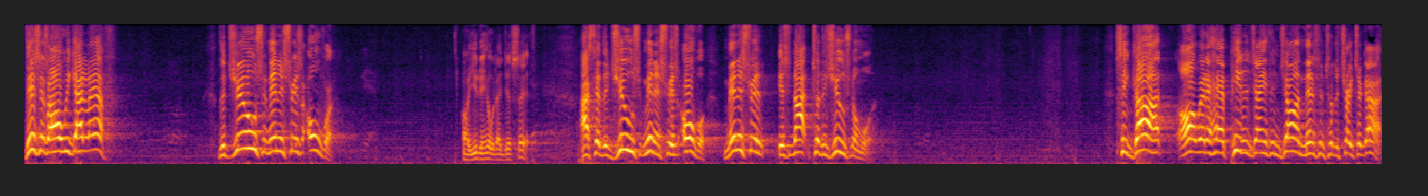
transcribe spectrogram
This is all we got left. The Jews' ministry is over. Oh, you didn't hear what I just said. I said the Jews' ministry is over. Ministry is not to the Jews no more. See, God already had Peter, James, and John ministering to the church of God.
